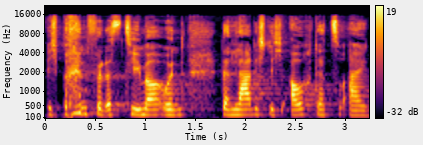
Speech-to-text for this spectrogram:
ich brenne für das Thema und dann lade ich dich auch dazu ein,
